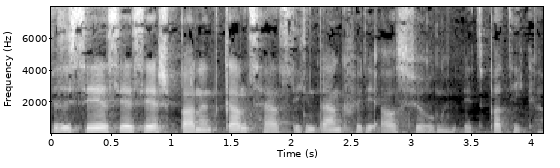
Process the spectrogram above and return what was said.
Das ist sehr, sehr, sehr spannend. Ganz herzlichen Dank für die Ausführungen, Et Patika.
